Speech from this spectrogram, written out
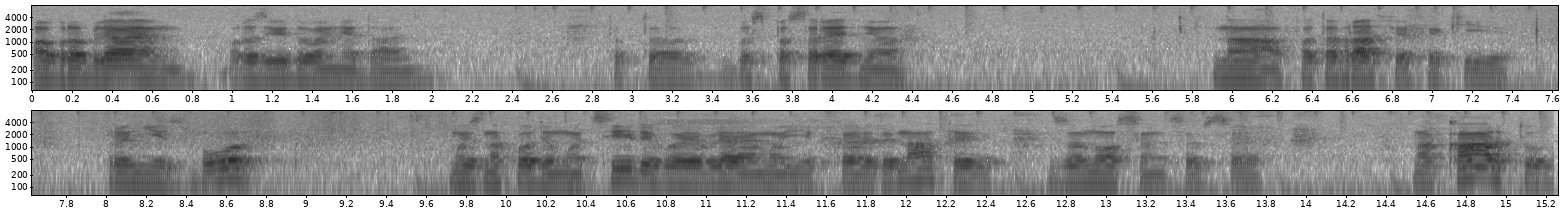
обробляємо розвідувальні дані. Тобто безпосередньо на фотографіях, які приніс борт, ми знаходимо цілі, виявляємо їх координати, заносимо це все на карту.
